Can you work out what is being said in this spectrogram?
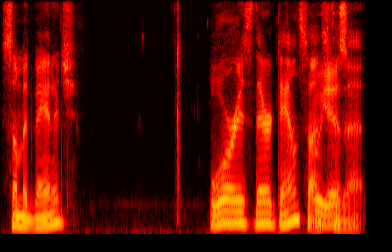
some advantage? Or is there downsides Oh, yes. to that?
